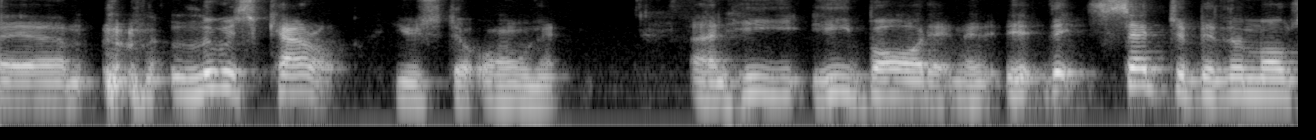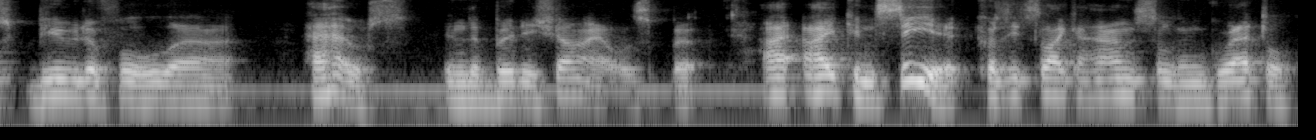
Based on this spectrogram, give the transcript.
um, Lewis Carroll used to own it. And he, he bought it. And it, it, it's said to be the most beautiful uh, house in the British Isles. But I, I can see it because it's like a Hansel and Gretel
